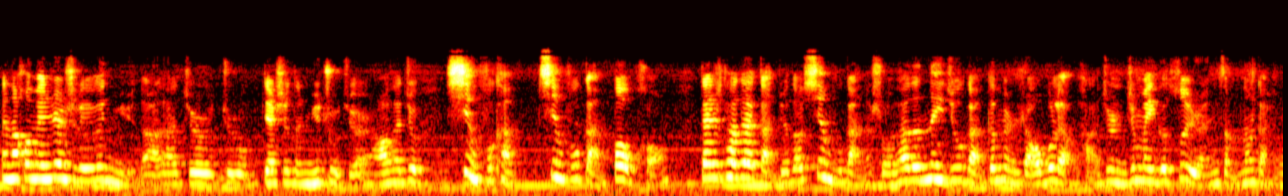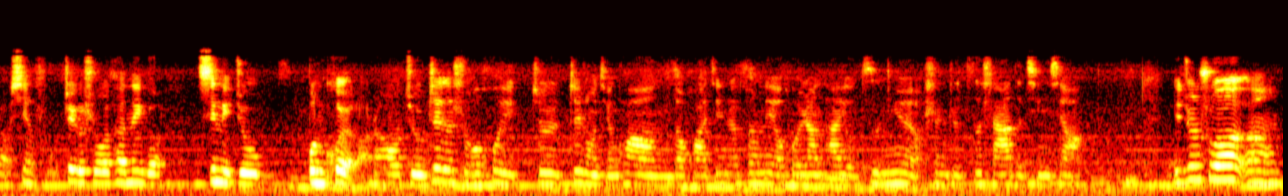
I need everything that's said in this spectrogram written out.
但他后面认识了一个女的，他就是就是我们电视的女主角，然后他就幸福感幸福感爆棚。但是他在感觉到幸福感的时候，他的内疚感根本饶不了他。就是你这么一个罪人，你怎么能感觉到幸福？这个时候他那个心里就。崩溃了，然后就这个时候会就是这种情况的话，精神分裂会让他有自虐甚至自杀的倾向。也就是说，嗯，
